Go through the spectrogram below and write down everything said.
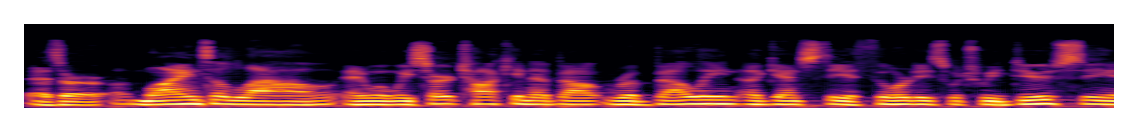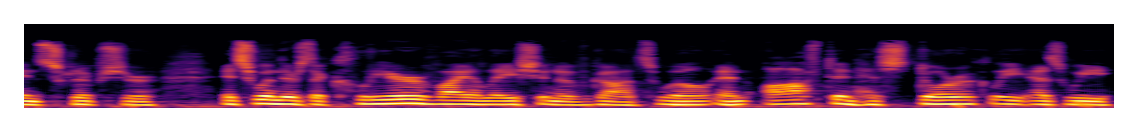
as our minds allow. And when we start talking about rebelling against the authorities, which we do see in Scripture, it's when there's a clear violation of God's will. And often, historically, as we,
